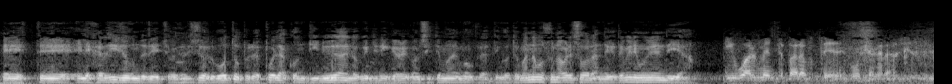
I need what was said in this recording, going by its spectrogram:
este, el ejercicio de un derecho, el ejercicio del voto, pero después la continuidad en lo que tiene que ver con el sistema democrático. Te mandamos un abrazo grande, que termine muy bien día. Igualmente para ustedes, muchas gracias.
